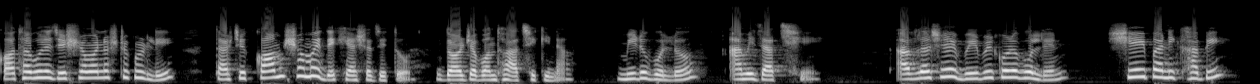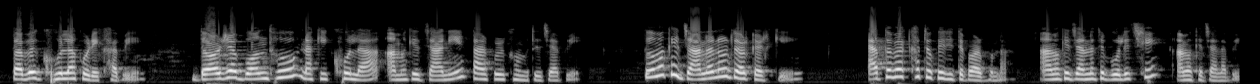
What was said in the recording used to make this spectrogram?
কথা বলে যে সময় নষ্ট করলি, তার চেয়ে কম সময় দেখে আসা যেত। দরজা বন্ধ আছে কিনা? মিরু বলল, আমি যাচ্ছি। আফজাল সাহেব বিড়বিড় করে বললেন, সেই পানি খাবি? তবে ঘোলা করে খাবি। দরজা বন্ধ নাকি খোলা, আমাকে জানিয়ে তারপর ঘুমোতে যাবি। তোমাকে জানানোর দরকার কি? এত ব্যাখ্যা তোকে দিতে পারব না। আমাকে জানাতে বলেছি, আমাকে জানাবি।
